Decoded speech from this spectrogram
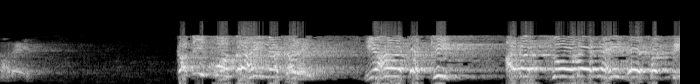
کرے کبھی کوتا ہی نہ کرے یہاں تک کہ اگر چوڑے نہیں دے سکتی،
